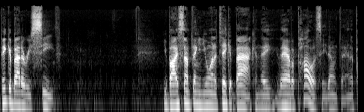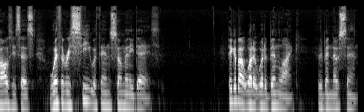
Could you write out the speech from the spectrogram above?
Think about a receipt. You buy something and you want to take it back, and they, they have a policy, don't they? And the policy says, with a receipt within so many days. Think about what it would have been like if there had been no sin.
